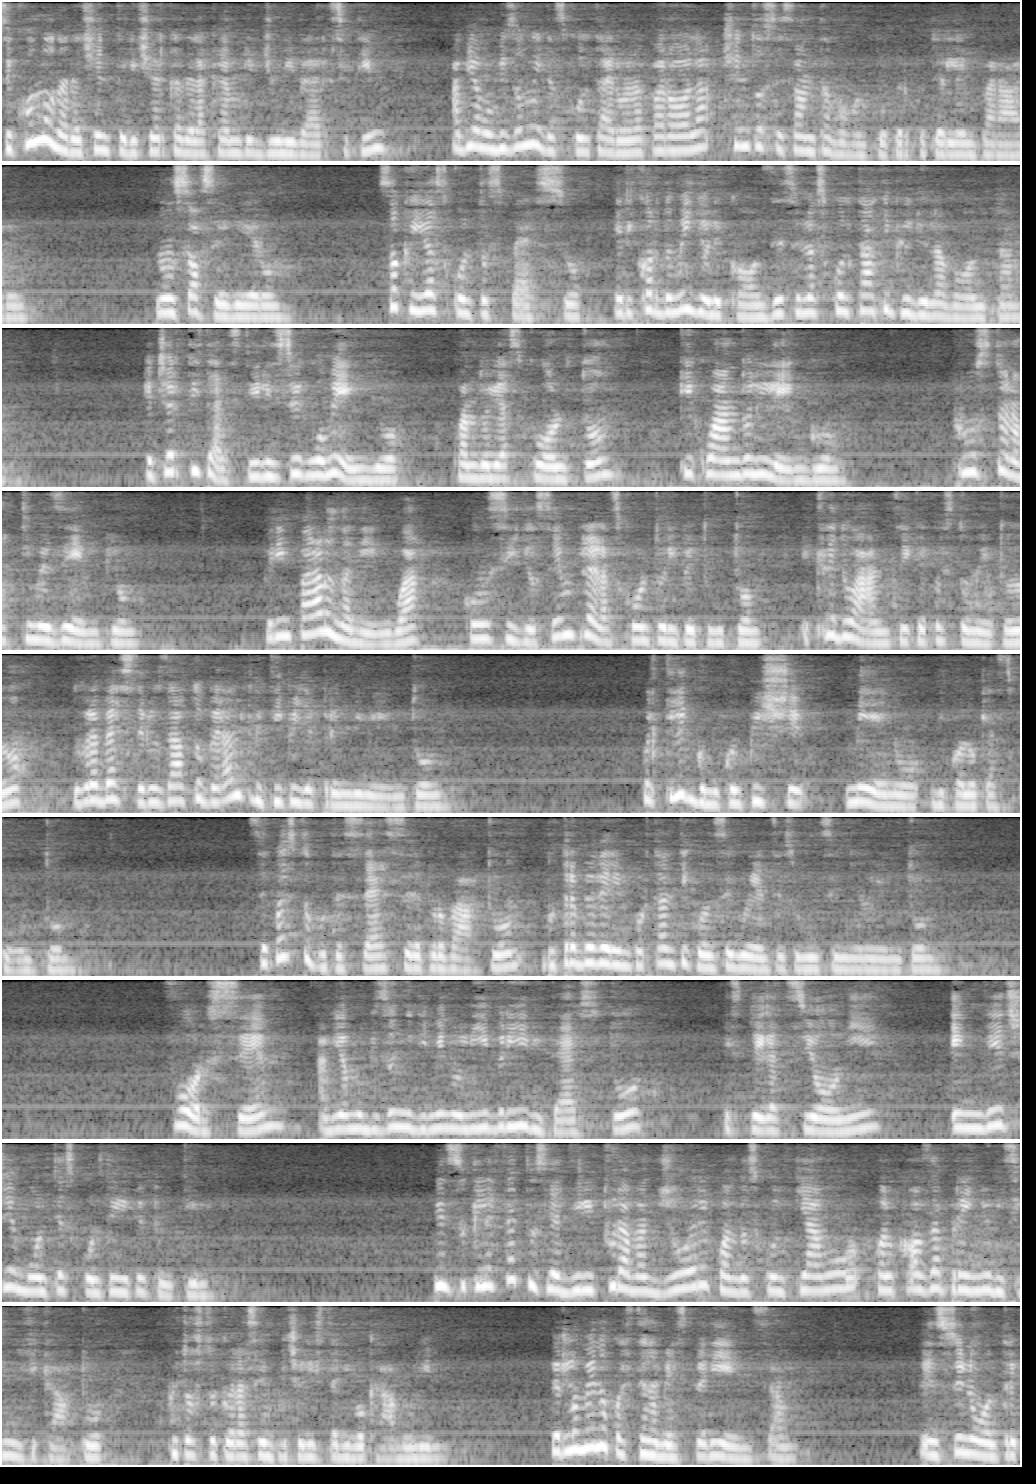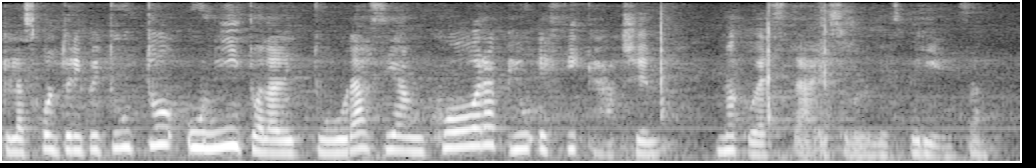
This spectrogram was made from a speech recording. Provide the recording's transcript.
Secondo una recente ricerca della Cambridge University, abbiamo bisogno di ascoltare una parola 160 volte per poterla imparare. Non so se è vero. So che io ascolto spesso e ricordo meglio le cose se le ho ascoltate più di una volta. E certi testi li seguo meglio quando li ascolto che quando li leggo. Proust è un ottimo esempio. Per imparare una lingua consiglio sempre l'ascolto ripetuto e credo anzi che questo metodo dovrebbe essere usato per altri tipi di apprendimento. Quel che leggo mi colpisce meno di quello che ascolto. Se questo potesse essere provato, potrebbe avere importanti conseguenze sull'insegnamento. Forse abbiamo bisogno di meno libri di testo e spiegazioni e invece molti ascolti ripetuti. Penso che l'effetto sia addirittura maggiore quando ascoltiamo qualcosa pregno di significato, piuttosto che una semplice lista di vocaboli. Perlomeno questa è la mia esperienza. Penso inoltre che l'ascolto ripetuto, unito alla lettura, sia ancora più efficace, ma questa è solo la mia esperienza.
